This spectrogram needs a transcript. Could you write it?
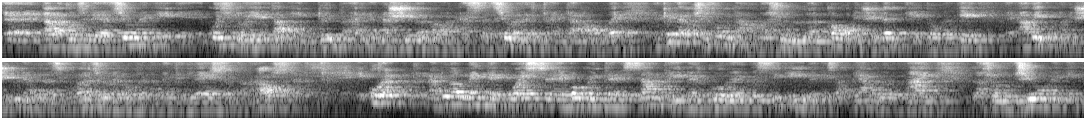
eh, dalla considerazione che eh, questo orientamento in pratica nasceva da una Cassazione del 39 che però si fondava sul codice dell'epoca che eh, aveva una disciplina della simulazione completamente diversa dalla nostra. E ora naturalmente può essere poco interessante ripercorrere questi temi perché sappiamo che ormai la soluzione che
